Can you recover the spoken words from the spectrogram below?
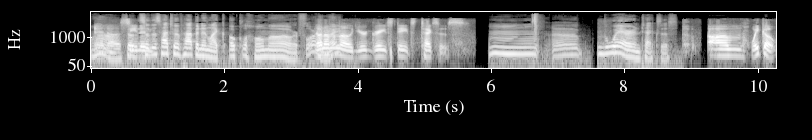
Wow. And, uh, so, seen so this had to have happened in like Oklahoma or Florida. No, no, right? no, no. Your great state, Texas. Hmm. Uh, where in Texas? Um, Waco.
